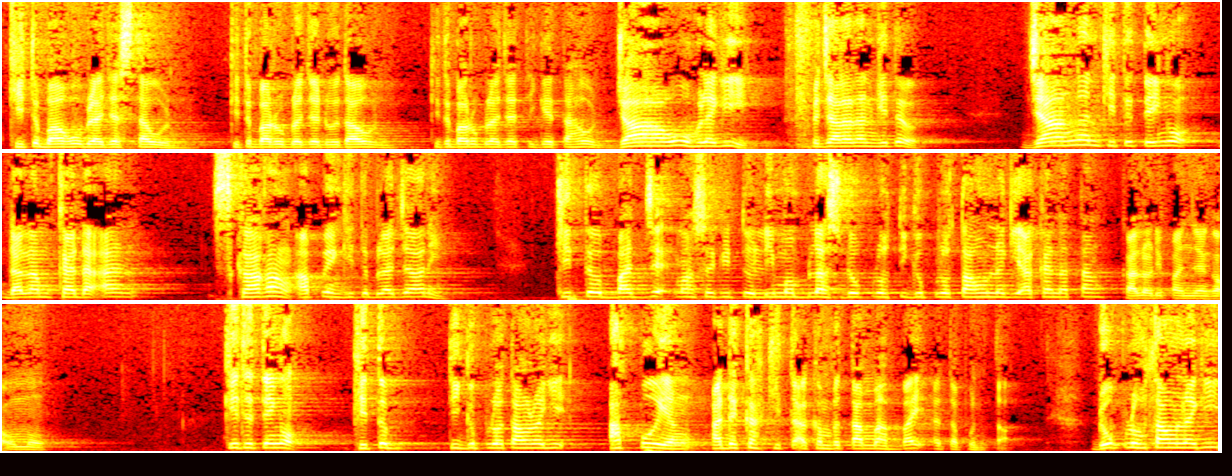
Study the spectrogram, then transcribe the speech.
Kita baru belajar setahun. Kita baru belajar dua tahun. Kita baru belajar tiga tahun. Jauh lagi perjalanan kita. Jangan kita tengok dalam keadaan sekarang apa yang kita belajar ni. Kita bajet masa kita 15, 20, 30 tahun lagi akan datang kalau dipanjangkan umur. Kita tengok kita 30 tahun lagi apa yang adakah kita akan bertambah baik ataupun tak. 20 tahun lagi,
